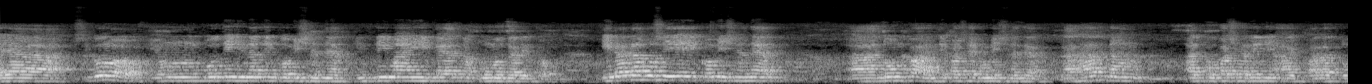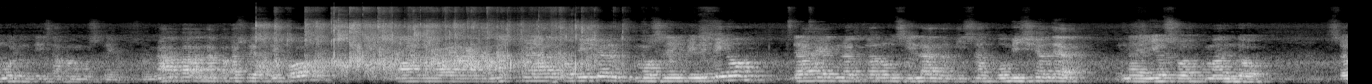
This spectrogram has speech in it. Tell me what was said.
Kaya siguro yung butihin natin commissioner, hindi mahihikayat na pumunta rito. Kilala ko si commissioner ah, noon pa, hindi pa siya commissioner. Lahat ng advokasya rin niya ay para tumulong din sa mga Muslim. So napa, napakaswerte po ng ah, National Commission Muslim Filipino dahil nagkaroon sila ng isang commissioner na Yusuf Mando. So,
